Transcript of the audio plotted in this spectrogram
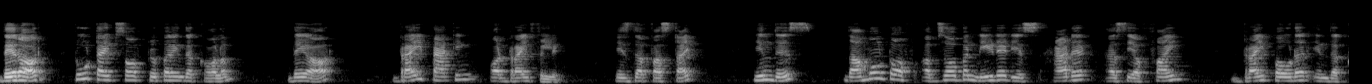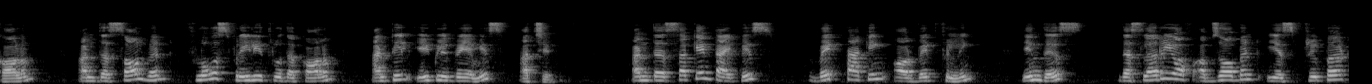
There are two types of preparing the column. They are dry packing or dry filling is the first type. In this, the amount of absorbent needed is added as a fine dry powder in the column and the solvent flows freely through the column until equilibrium is achieved. And the second type is wet packing or wet filling. In this, the slurry of absorbent is prepared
